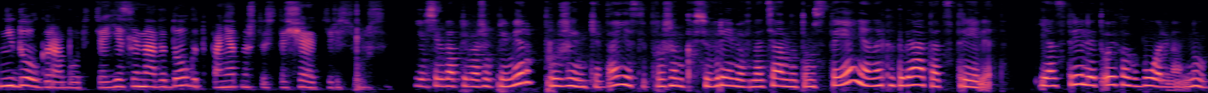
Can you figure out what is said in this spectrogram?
недолго работать, а если надо долго, то понятно, что истощаются ресурсы. Я всегда привожу пример пружинки, да, если пружинка все время в натянутом состоянии, она когда-то отстрелит. И отстреливает, ой, как больно. Ну,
